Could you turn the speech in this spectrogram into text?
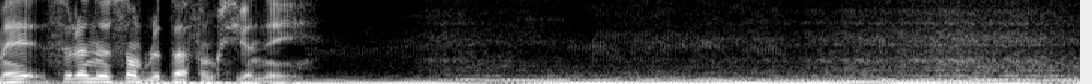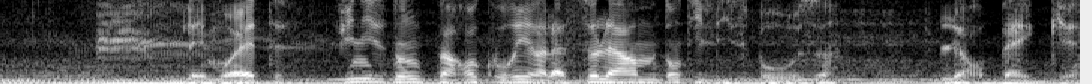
Mais cela ne semble pas fonctionner. Les mouettes finissent donc par recourir à la seule arme dont ils disposent, leur bec.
